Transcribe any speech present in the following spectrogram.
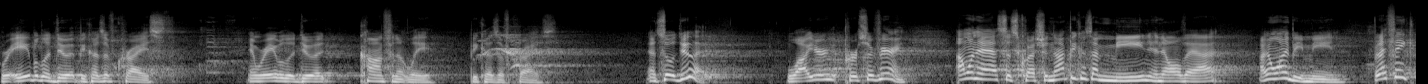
We're able to do it because of Christ, and we're able to do it confidently because of Christ. And so do it while you're persevering. I want to ask this question not because I'm mean and all that. I don't want to be mean. But I think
